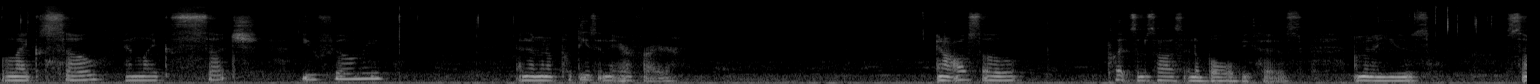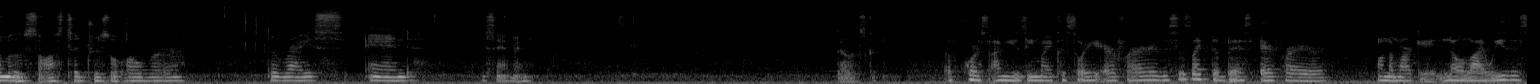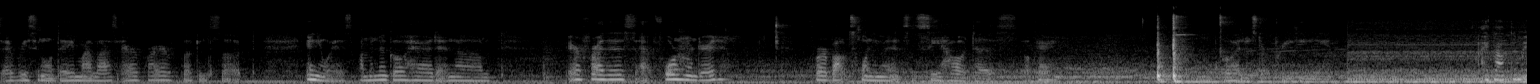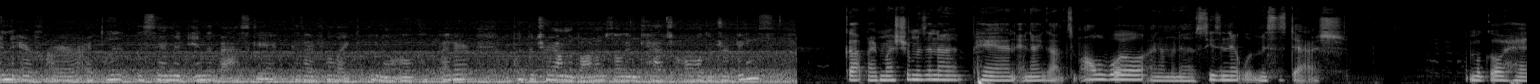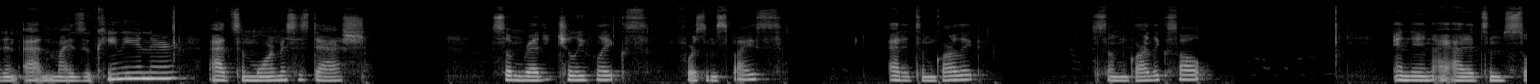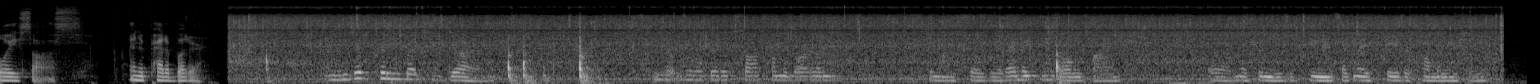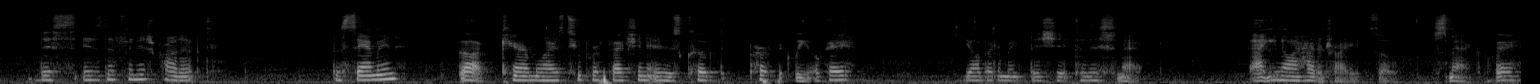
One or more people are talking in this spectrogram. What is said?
like so and like such. You feel me? And I'm gonna put these in the air fryer. And I also put some sauce in a bowl because I'm gonna use some of the sauce to drizzle over the rice and the salmon. That looks good. Of course, I'm using my Cosori air fryer. This is like the best air fryer on the market. No lie, we use this every single day. My last air fryer fucking sucked. Anyways, I'm gonna go ahead and um, air fry this at 400 for about 20 minutes and see how it does, okay? Go ahead and start preheating it. I got them in the air fryer. I put the salmon in the basket because I feel like, you know, it'll cook better. I put the tray on the bottom so they can catch all the drippings. Got my mushrooms in a pan and I got some olive oil and I'm gonna season it with Mrs. Dash. I'm gonna go ahead and add my zucchini in there. Add some more Mrs. Dash. Some red chili flakes for some spice. Added some garlic. Some garlic salt. And then I added some soy sauce and a pat of butter. And these are pretty much done. See that little bit of sauce on the bottom? It's so good. I make these all the time. Uh, mushroom and zucchini. It's like my favorite combination. This is the finished product. The salmon got caramelized to perfection. It is cooked perfectly, okay? Y'all better make this shit because it's smack. I, you know I had to try it, so smack, okay?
